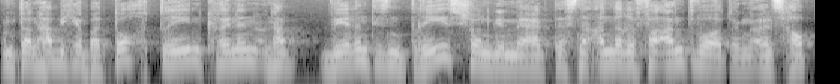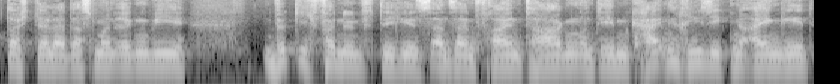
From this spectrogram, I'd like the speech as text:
Und dann habe ich aber doch drehen können und habe während diesen Drehs schon gemerkt, dass eine andere Verantwortung als Hauptdarsteller, dass man irgendwie wirklich vernünftig ist an seinen freien Tagen und eben keine Risiken eingeht.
